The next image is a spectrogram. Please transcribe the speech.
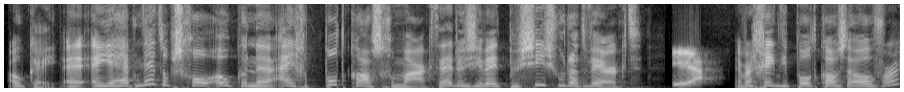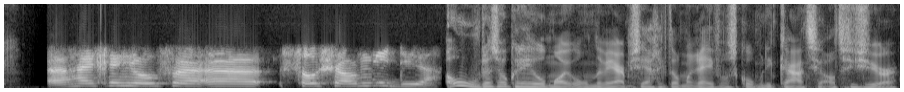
Oké, en je hebt net op school ook een eigen podcast gemaakt, hè? dus je weet precies hoe dat werkt. Ja. En waar ging die podcast over? Uh, hij ging over uh, social media. Oh, dat is ook een heel mooi onderwerp, zeg ik dan maar even als communicatieadviseur.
